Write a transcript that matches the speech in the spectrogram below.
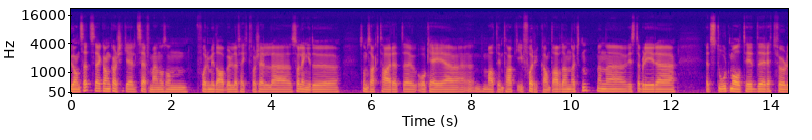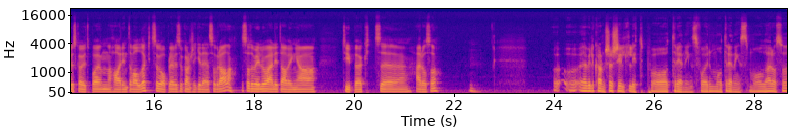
uansett. Så jeg kan kanskje ikke helt se for meg noen sånn formidabel effektforskjell eh, så lenge du som sagt har et eh, ok eh, matinntak i forkant av den økten. Men hvis det blir et stort måltid rett før du skal ut på en hard intervalløkt, så oppleves jo kanskje ikke det så bra. da. Så det vil jo være litt avhengig av type økt uh, her også. Og, og jeg ville kanskje skilt litt på treningsform og treningsmål her også.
